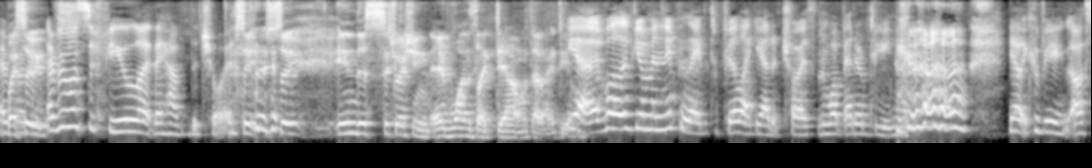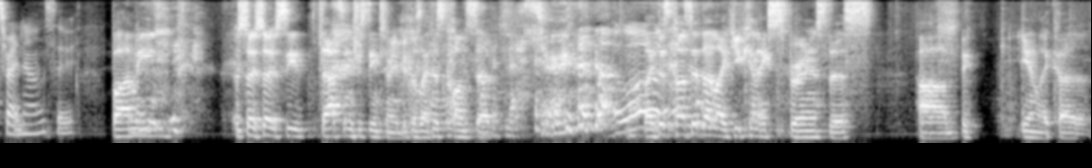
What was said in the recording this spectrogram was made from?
everyone, so- everyone wants to feel like they have the choice So, so in this situation, everyone's like down with that idea. yeah, well, if you're manipulated to feel like you had a choice, then what better do you know? yeah it could be us right now so But I mean, so so see, that's interesting to me because like this concept, like this concept that like you can experience this um, in like a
